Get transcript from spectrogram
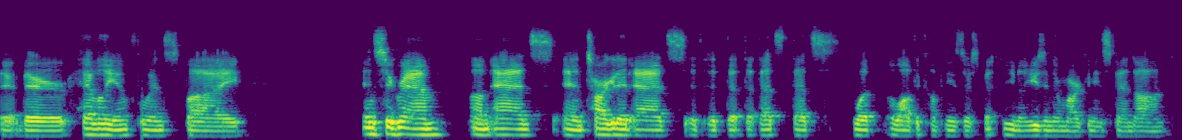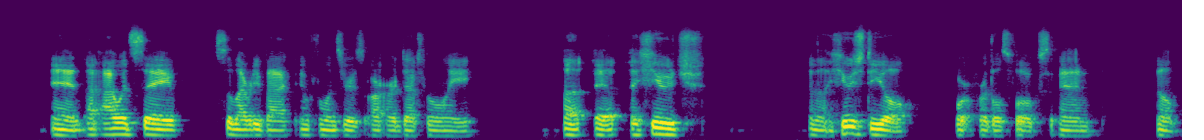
They're, they're heavily influenced by Instagram um, ads and targeted ads. It, it, that, that, that's that's what a lot of the companies are spend, you know using their marketing spend on. And I, I would say celebrity-backed influencers are, are definitely a, a, a huge and a huge deal for, for those folks. And you know,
